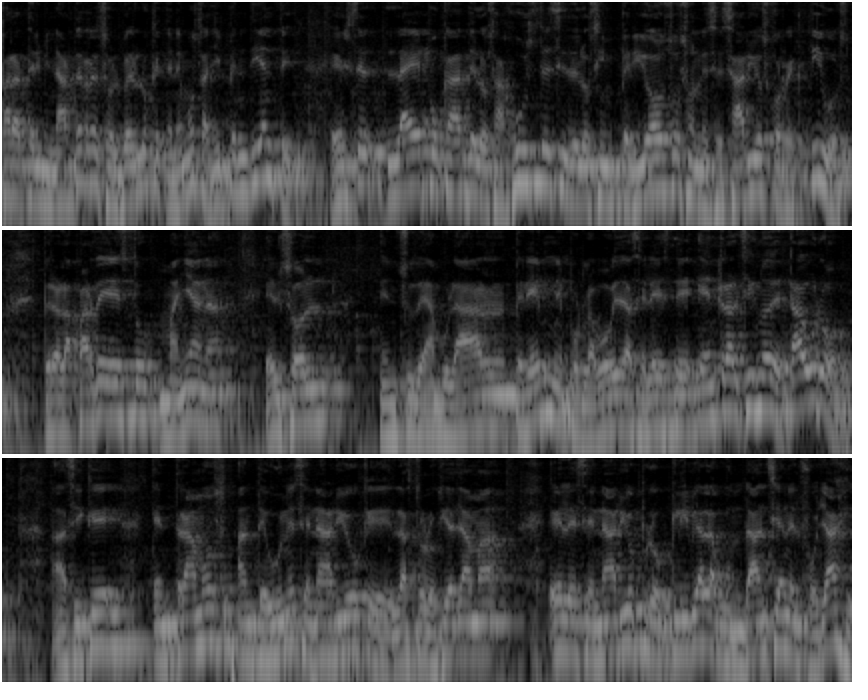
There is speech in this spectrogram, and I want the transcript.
para terminar de resolver lo que tenemos allí pendiente. Es la época de los ajustes y de los imperiosos o necesarios correctivos. Pero a la par de esto, mañana el sol en su deambular perenne por la bóveda celeste, entra al signo de Tauro. Así que entramos ante un escenario que la astrología llama el escenario proclive a la abundancia en el follaje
